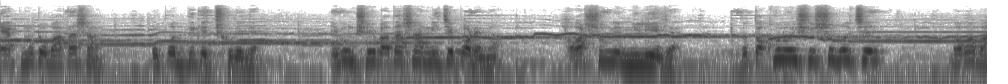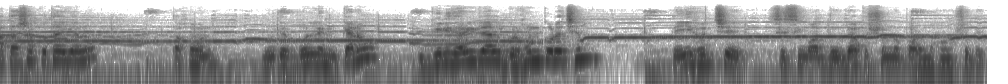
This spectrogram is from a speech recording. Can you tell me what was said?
এক মুঠো বাতাসা উপর দিকে ছুড়ে দেন এবং সেই বাতাসা নিচে পড়ে না, হাওয়ার সঙ্গে মিলিয়ে যায়। তো তখন ওই শিষ্য বলছে, বাবা, বাতাসা কোথায় গেল? তখন গুরুদেব বললেন, কেন? গিরিধারীলাল গ্রহণ করেছেন? এই হচ্ছে শ্রীশ্রীমৎ দুর্গা প্রসন্ন পরমহংসদেব।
